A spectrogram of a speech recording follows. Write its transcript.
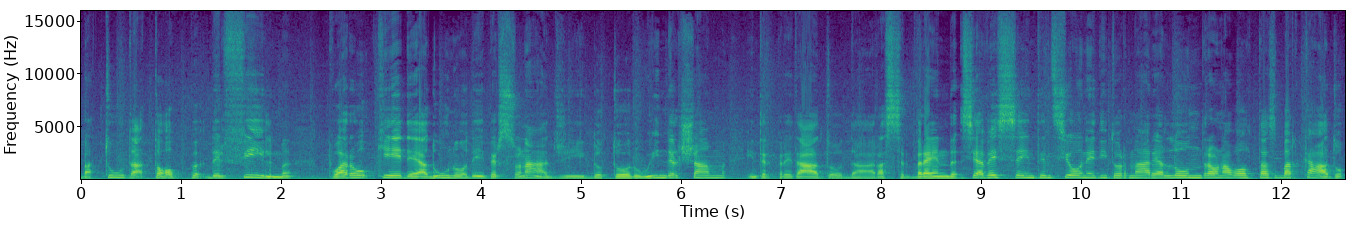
Battuta top del film Poirot chiede ad uno dei personaggi, il dottor Windlesham, interpretato da Russell Brand, se avesse intenzione di tornare a Londra una volta sbarcato.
